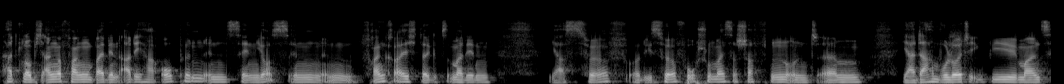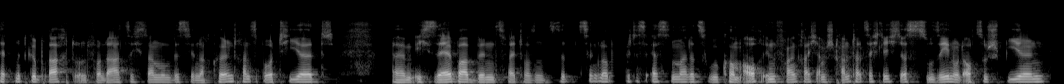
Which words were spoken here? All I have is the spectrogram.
hat, glaube ich, angefangen bei den ADH Open in Seignos in, in Frankreich. Da gibt es immer den ja, Surf oder die Surf-Hochschulmeisterschaften und ähm, ja, da haben wohl Leute irgendwie mal ein Set mitgebracht und von da hat sich dann so ein bisschen nach Köln transportiert. Ähm, ich selber bin 2017, glaube ich, das erste Mal dazu gekommen, auch in Frankreich am Strand tatsächlich das zu sehen und auch zu spielen.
